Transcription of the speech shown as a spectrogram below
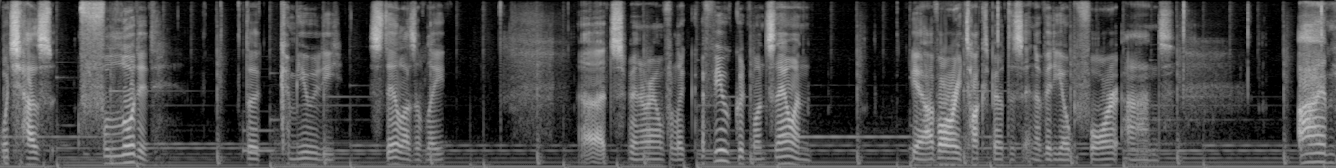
which has flooded the community still as of late. Uh, it's been around for like a few good months now, and yeah, I've already talked about this in a video before, and I'm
